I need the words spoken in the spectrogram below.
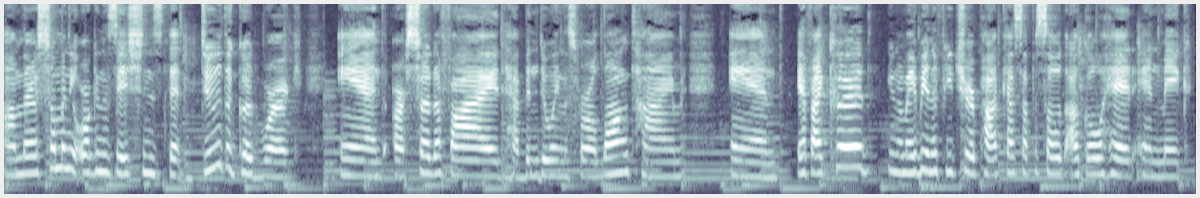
Um, there are so many organizations that do the good work and are certified, have been doing this for a long time, and if I could, you know, maybe in a future podcast episode, I'll go ahead and make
